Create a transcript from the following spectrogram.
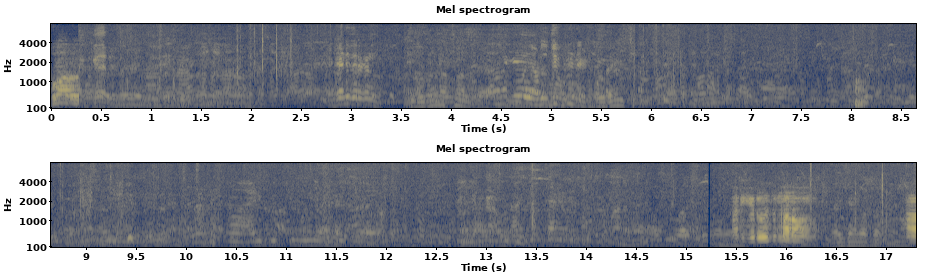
وارزقني మరి ఈరోజు మనం ఆ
